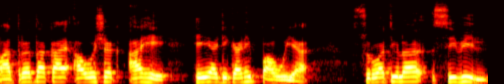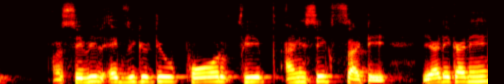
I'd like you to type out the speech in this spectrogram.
पात्रता काय आवश्यक आहे हे या ठिकाणी पाहूया. सुरुवातीला civil civil executive four fifth आणि सिक्ससाठी या ठिकाणी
